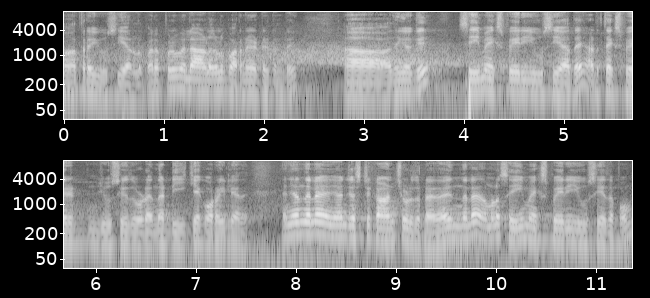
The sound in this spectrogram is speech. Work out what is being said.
മാത്രമേ യൂസ് ചെയ്യാറുള്ളൂ. പലപ്പോഴും പല ആളുകൾ പറഞ്ഞു കേട്ടിട്ടുണ്ട്. നിങ്ങൾക്ക് സെയിം എക്സ്പയറി യൂസ് ചെയ്യാതെ അടുത്ത എക്സ്പയറി യൂസ് ചെയ്തുകൂടെ എന്നാൽ ഡി കെ കുറയില്ലെന്ന്. ഞാൻ തന്നെ ഞാൻ ജസ്റ്റ് കാണിച്ചു കൊടുത്തിട്ടുണ്ട്. അതായത് ഇന്നലെ നമ്മൾ സെയിം എക്സ്പയറി യൂസ് ചെയ്തപ്പം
